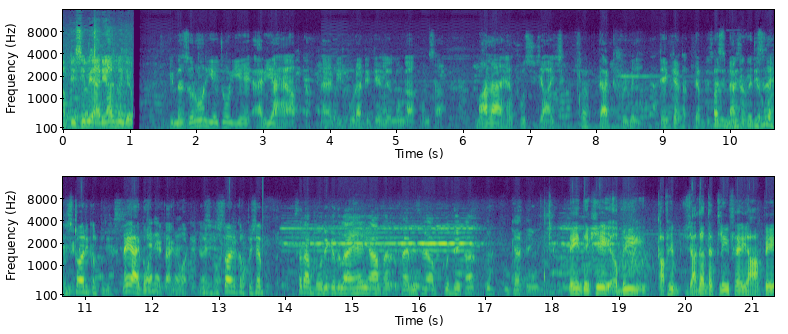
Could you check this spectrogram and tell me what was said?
अब किसी भी एरियाज़ में देखो कि मैं ज़रूर ये जो ये एरिया है आपका मैं भी पूरा डिटेल ले लूँगा कौन सा माला है कुछ जाँच that we will take it this matter with this is historical place नहीं I got it I got it I got historical place sir, आप बोरी कदल आए हैं, यहाँ पर पहले से आप खुद देखा तो क्या कहेंगे? नहीं, देखिए, अभी काफ़ी ज़्यादा तकलीफ़ है यहाँ पे,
